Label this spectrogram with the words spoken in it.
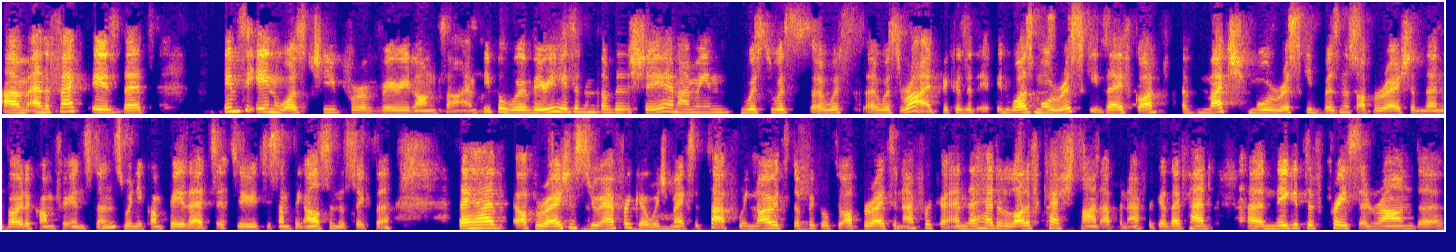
Um, and the fact is that MTN was cheap for a very long time. People were very hesitant of the share, and I mean, was was uh, was uh, was right because it it was more risky. They've got a much more risky business operation than Vodacom, for instance, when you compare that to to something else in the sector. They have operations through Africa, which makes it tough. We know it's difficult to operate in Africa, and they had a lot of cash tied up in Africa. They've had uh, negative press around uh,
